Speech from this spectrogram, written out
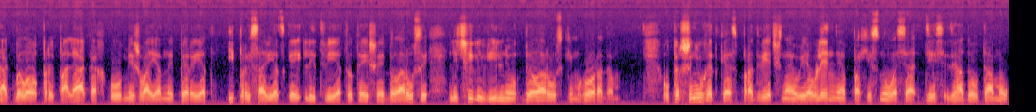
Так было пры паляках у міжваенны перыяд і пры савецкай літве тутэйшыя беларусы лічылі вільню беларускім горадам. Упершыню гэткае спрадвечнае ўяўленне пахіснулася 10 гадоў таму,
